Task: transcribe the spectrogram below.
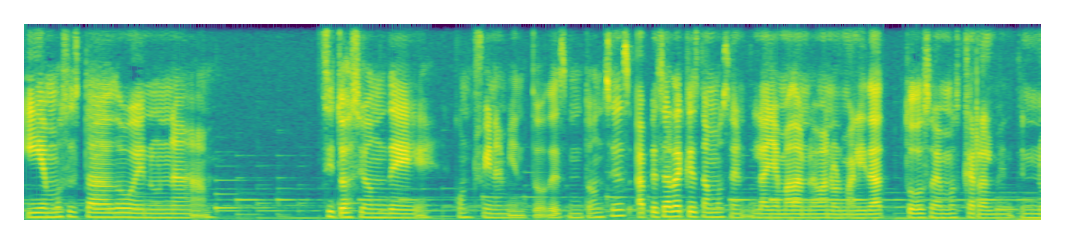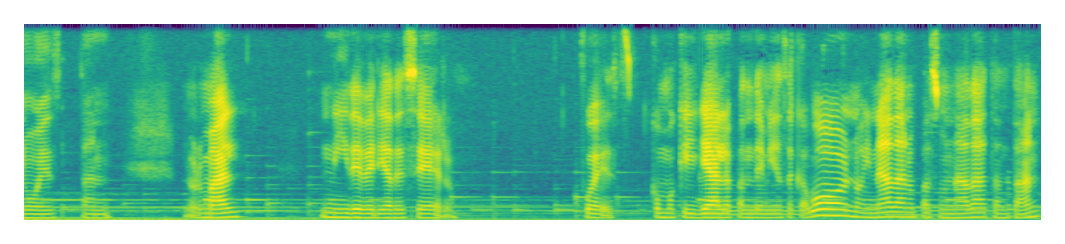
y hemos estado en una situación de confinamiento desde entonces. A pesar de que estamos en la llamada nueva normalidad, todos sabemos que realmente no es tan normal ni debería de ser pues como que ya la pandemia se acabó, no hay nada, no pasó nada, tan tan.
